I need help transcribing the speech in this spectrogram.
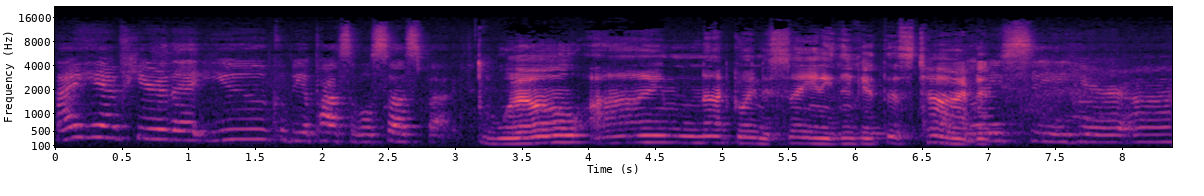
I have here that you could be a possible suspect. Well, I'm not going to say anything at this time Let me see here. Uh,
